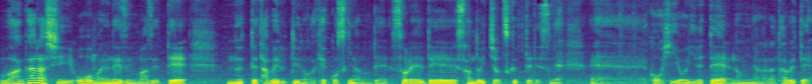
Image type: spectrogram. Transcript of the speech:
和がらしをマヨネーズに混ぜて塗って食べるっていうのが結構好きなのでそれでサンドイッチを作ってですね、えー、コーヒーを入れて飲みながら食べて、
